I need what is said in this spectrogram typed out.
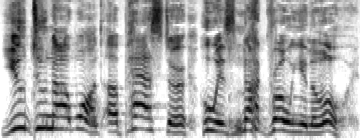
you do not want a pastor who is not growing in the Lord.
